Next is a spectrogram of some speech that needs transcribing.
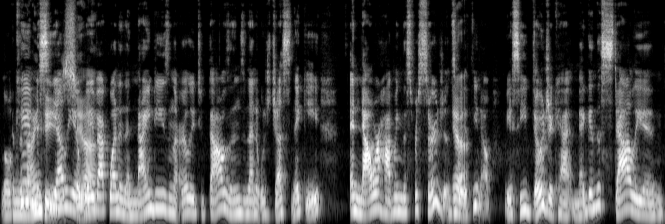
Lil In Kim, Missy 90s, Elliott yeah. way back when in the 90s and the early 2000s and then it was just Nicki. And now we're having this resurgence Yeah. with, you know, we see Doja Cat, Megan Thee Stallion,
